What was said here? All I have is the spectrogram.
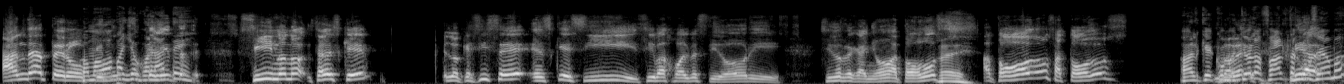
anda, pero... Como que agua pa' no chocolate. calienta. Sí, no, no, ¿sabes qué? Lo que sí sé es que sí, sí bajó al vestidor y sí los regañó a todos. A todos, a todos. Al que cometió la falta, Mira, ¿cómo se llama?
